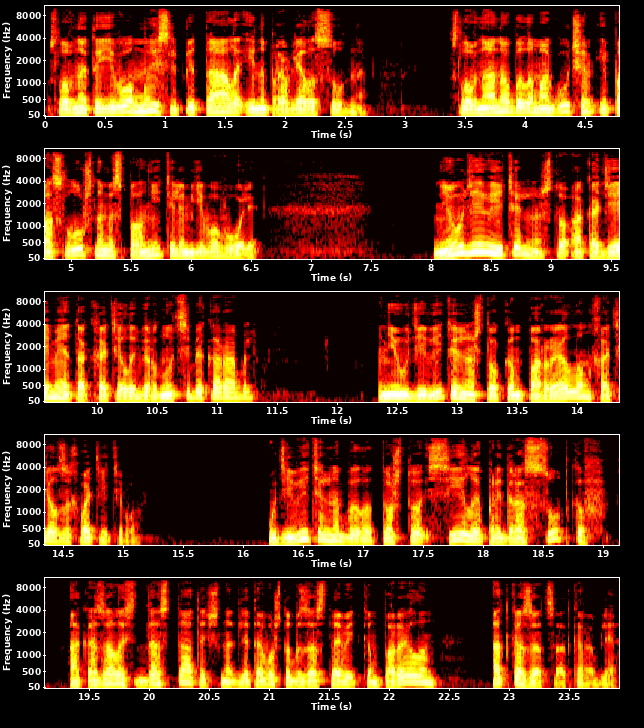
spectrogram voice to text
словно это его мысль питала и направляла судно, словно оно было могучим и послушным исполнителем его воли — Неудивительно, что Академия так хотела вернуть себе корабль. Неудивительно, что Компареллон хотел захватить его. Удивительно было то, что силы предрассудков оказалось достаточно для того, чтобы заставить Компареллон отказаться от корабля.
